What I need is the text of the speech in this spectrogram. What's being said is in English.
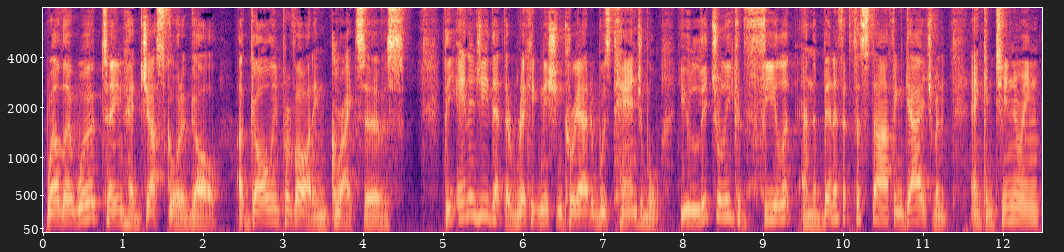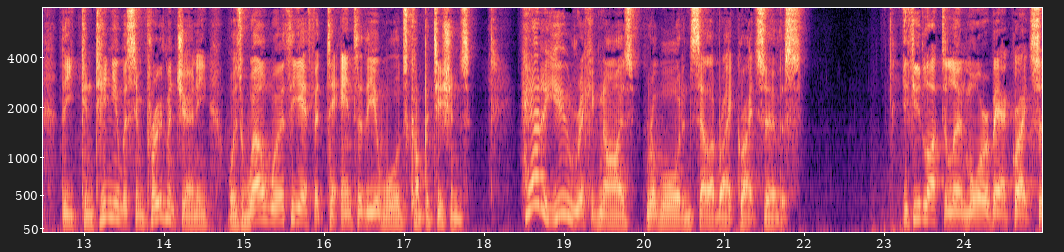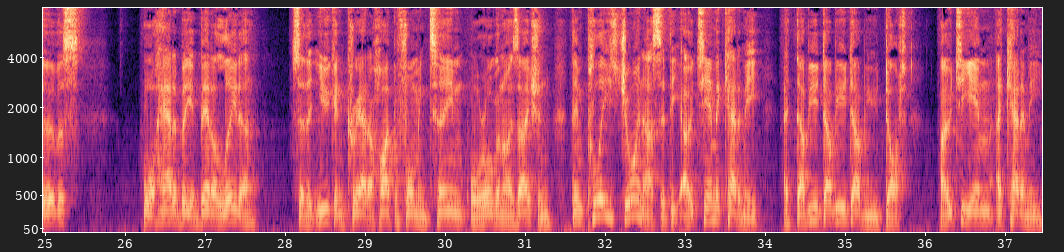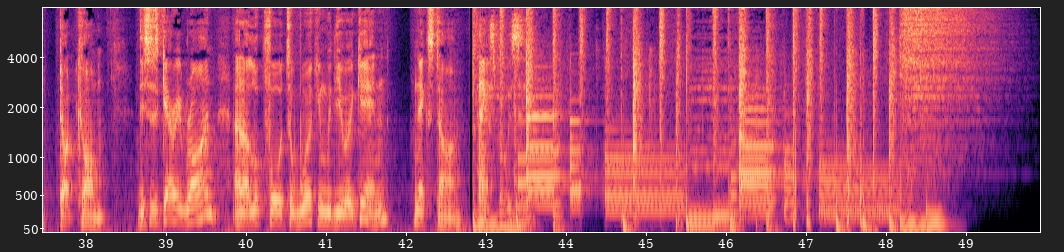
Well, their work team had just scored a goal, a goal in providing great service. The energy that the recognition created was tangible. You literally could feel it, and the benefit for staff engagement and continuing the continuous improvement journey was well worth the effort to enter the awards competitions. How do you recognise, reward, and celebrate great service? If you'd like to learn more about great service or how to be a better leader so that you can create a high performing team or organisation, then please join us at the OTM Academy at www.otmacademy.com. This is Gary Ryan, and I look forward to working with you again next time. Thanks for listening.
